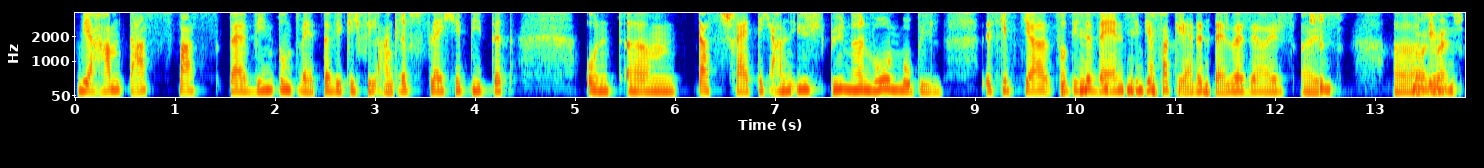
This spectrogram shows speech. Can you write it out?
Wir haben das, was bei Wind und Wetter wirklich viel Angriffsfläche bietet. Und ähm, das schreit dich an, ich bin ein Wohnmobil. Es gibt ja so, diese Vans sind ja verkleidet teilweise als, als Stimmt. Äh, Nein, Vans.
